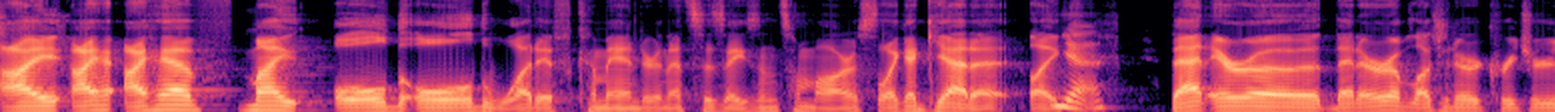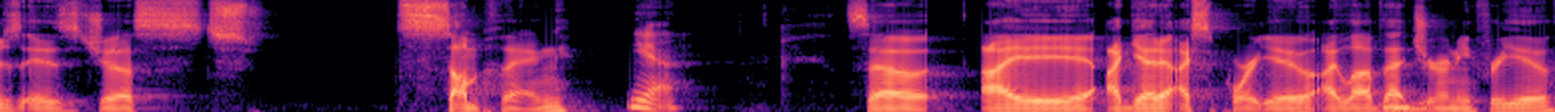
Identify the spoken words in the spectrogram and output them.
I I I have my old old what if commander, and that's Azazel Tamar. So like I get it. Like yeah. that era that era of legendary creatures is just something. Yeah. So I I get it. I support you. I love that Mhm. journey for you.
